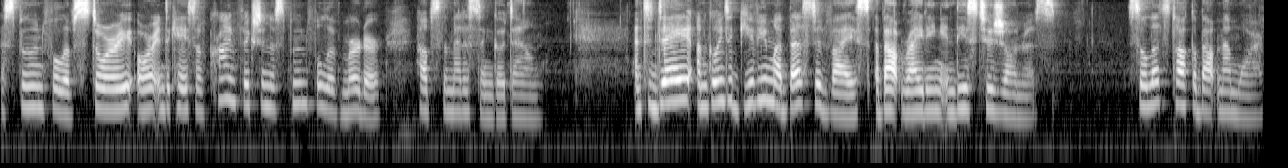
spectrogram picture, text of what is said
a spoonful of story, or in the case of crime fiction, a spoonful of murder helps the medicine go down. And today I'm going to give you my best advice about writing in these two genres. So let's talk about memoir.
